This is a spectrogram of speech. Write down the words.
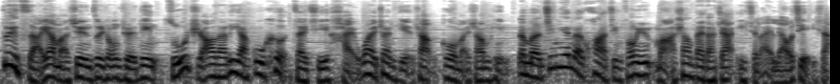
对此啊，亚马逊最终决定阻止澳大利亚顾客在其海外站点上购买商品。那么今天的跨境风云，马上带大家一起来了解一下。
